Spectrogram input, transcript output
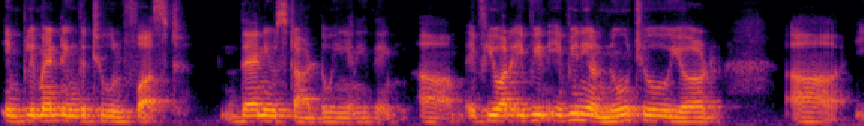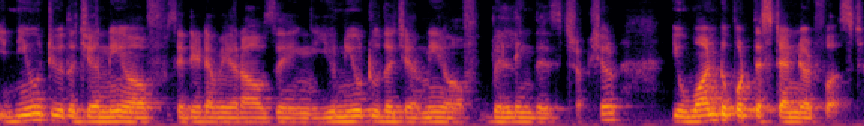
implementing the tool first. Then you start doing anything. Um, if you are even even you're new to your uh, new to the journey of say data warehousing, you're new to the journey of building this structure you want to put the standard 1st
